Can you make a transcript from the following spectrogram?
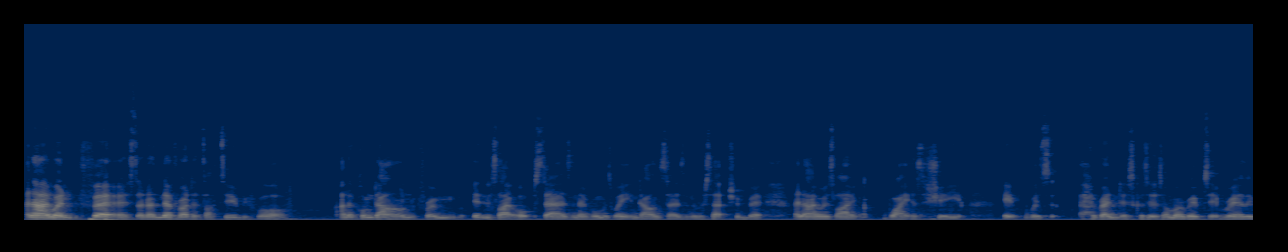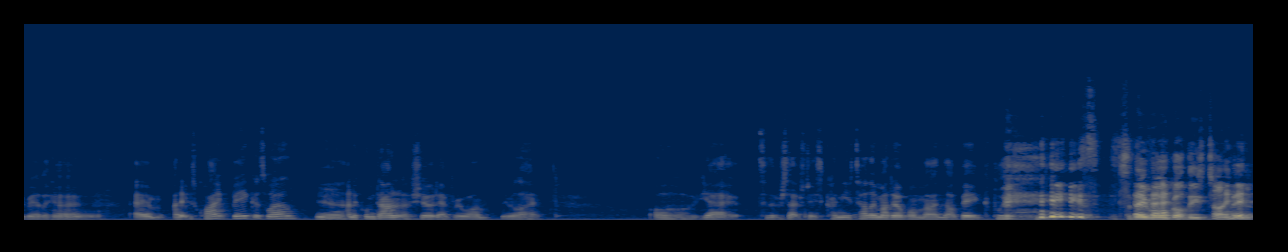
And I went first, and I'd never had a tattoo before. And I come down from, it was like upstairs, and everyone was waiting downstairs in the reception bit. And I was like white as a sheet. It was horrendous because it was on my ribs. It really, really hurt. Oh, Um, and it was quite big as well. yeah. And I come down and I showed everyone. They were like, "Oh yeah," to the receptionist. Can you tell him I don't want mine that big, please? So they've all got these tiny.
